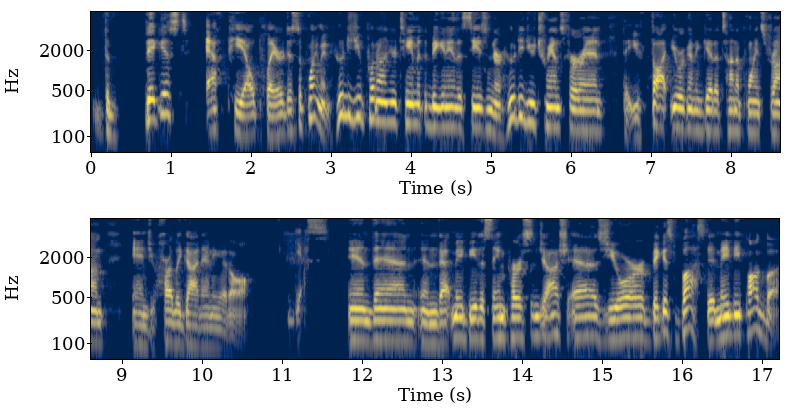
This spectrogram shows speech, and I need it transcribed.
The biggest FPL player disappointment. Who did you put on your team at the beginning of the season, or who did you transfer in that you thought you were going to get a ton of points from, and you hardly got any at all? Yes. and then and that may be the same person, Josh, as your biggest bust. It may be Pogba.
